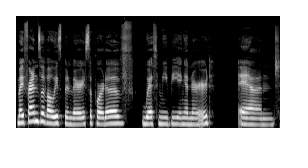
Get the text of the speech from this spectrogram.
my friends have always been very supportive with me being a nerd and,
